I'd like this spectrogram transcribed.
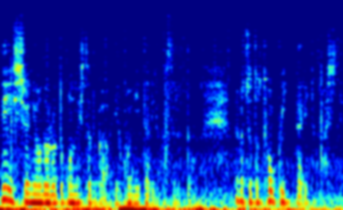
ね一緒に踊る男の人とか横にいたりとかすると。なんかちょっと遠く行ったりとかして。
